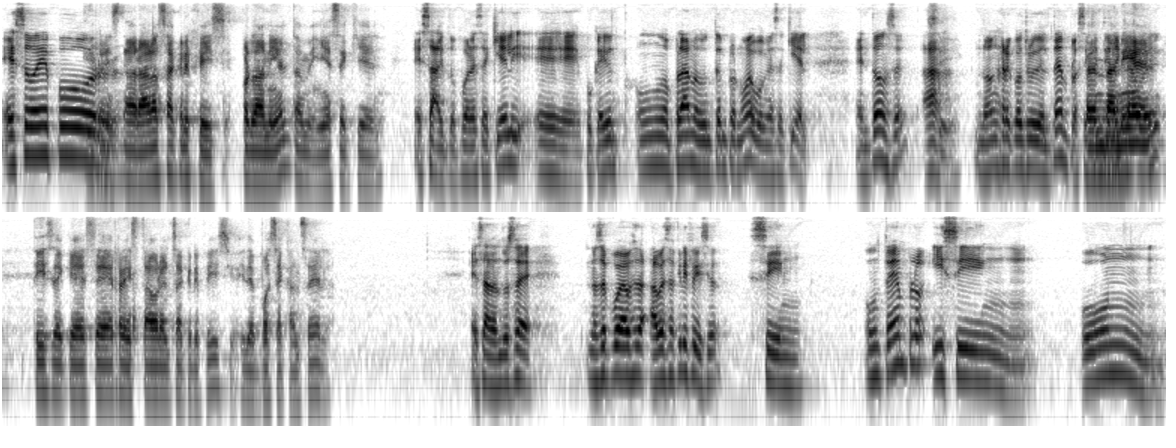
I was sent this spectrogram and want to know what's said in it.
Eso es y por. restaurar los sacrificios. Por Daniel también y Ezequiel. Exacto, por Ezequiel, eh, porque hay un, un plano de un templo nuevo en Ezequiel. Entonces, ah, Sí. no han reconstruido el templo, así Pero que que Daniel dice que se restaura el sacrificio y después se cancela. Exacto, entonces no se puede haber, haber sacrificio sin un templo y sin un,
